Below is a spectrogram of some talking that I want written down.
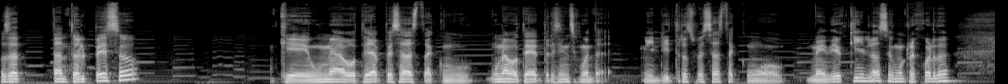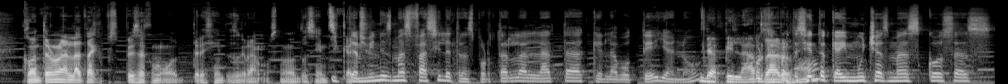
o sea, tanto el peso que una botella pesa hasta como, una botella de 350 mililitros pesa hasta como medio kilo, según recuerdo, contra una lata que pues, pesa como 300 gramos, ¿no? 200 Y y cacho. también es más fácil de transportar la lata que la botella, ¿no? De apilar. Porque Claro. aparte ¿no? siento que hay muchas más cosas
